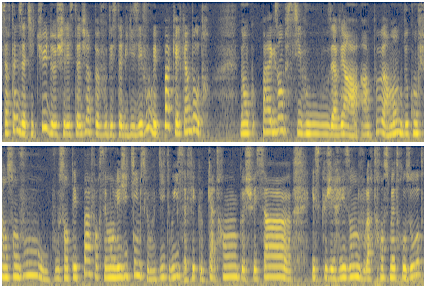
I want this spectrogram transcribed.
Certaines attitudes chez les stagiaires peuvent vous déstabiliser vous, mais pas quelqu'un d'autre. Donc, par exemple, si vous avez un, peu un manque de confiance en vous ou que vous ne vous sentez pas forcément légitime, parce que vous dites oui, ça fait que 4 ans que je fais ça, euh, est-ce que j'ai raison de vouloir transmettre aux autres?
